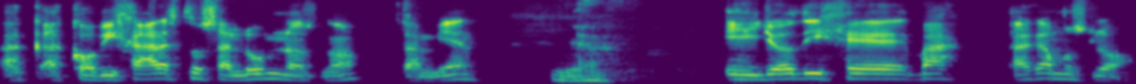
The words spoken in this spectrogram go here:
a, a cobijar a estos alumnos, ¿no? También. Ya. Y yo dije, va, hagámoslo.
